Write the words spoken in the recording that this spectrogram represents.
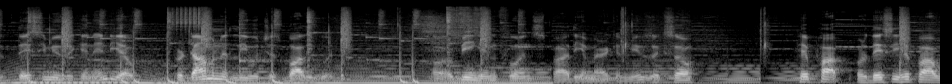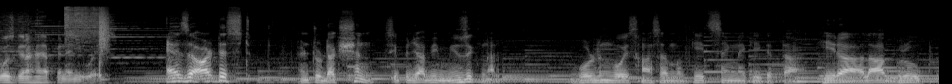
the Desi music in India predominantly was just Bollywood or being influenced by the American music. So hip hop or Desi hip hop was gonna happen anyways. As an artist introduction, see Punjabi music Golden Voice Khansa, Sahib, Madhgeet Singh ne Hira Alab group,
